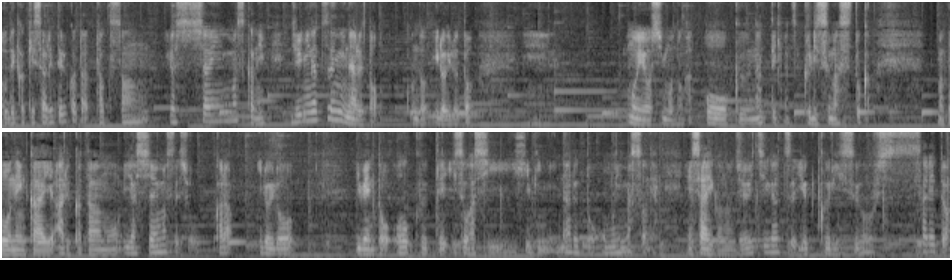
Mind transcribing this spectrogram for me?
お出かけされてる方たくさんいらっしゃいますかね。12月になると今度いろいろと、えー、催し物が多くなってきます。クリスマスとか、まあ、忘年会ある方もいらっしゃいますでしょうからいろいろイベント多くて忙しい日々になると思いますので最後の11月ゆっくり過ごされては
